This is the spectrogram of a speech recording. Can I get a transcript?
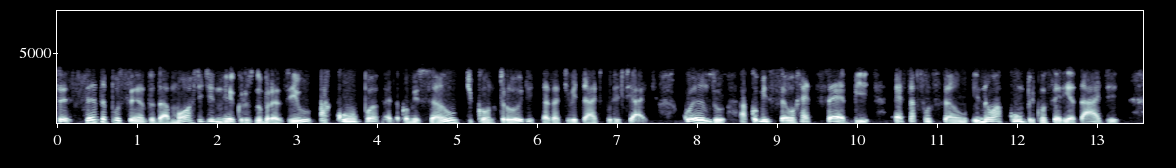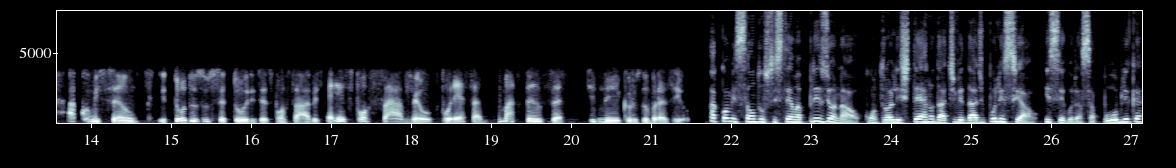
60% da morte de negros no Brasil, a culpa é da Comissão de Controle das Atividades Policiais. Quando a comissão recebe essa função e não a cumpre com seriedade, a comissão e todos os setores responsáveis é responsável por essa matança de negros no Brasil. A Comissão do Sistema Prisional, Controle Externo da Atividade Policial e Segurança Pública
